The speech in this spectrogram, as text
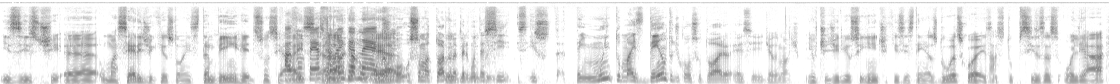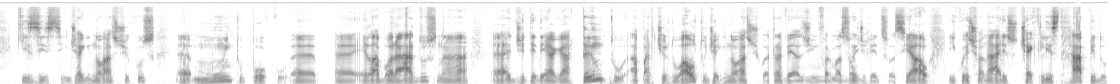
Existe é, uma série de questões também em redes sociais. Faz um teste na ah, internet. Não, é, o, o, somatório da minha pergunta é se isso tem muito mais dentro de consultório esse diagnóstico. Eu te diria o seguinte, que existem as duas coisas. Tá. Tu precisas olhar que existem diagnósticos uh, muito pouco elaborados né, uh, de TDAH, tanto a partir do autodiagnóstico, através de informações de rede social e questionários, checklist rápido,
